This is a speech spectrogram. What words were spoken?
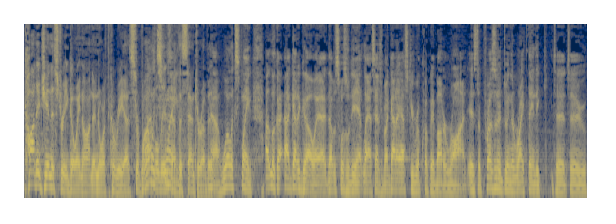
cottage industry going on in North Korea. Survival is at the center of it. Yeah, well explained. Uh, look, I, I got to go. Uh, that was supposed to be the last answer, but I got to ask you real quickly about Iran. Is the president doing the right thing to, to, to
